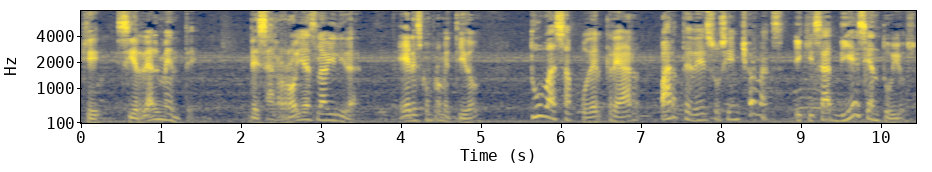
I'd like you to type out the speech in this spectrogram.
que si realmente desarrollas la habilidad, eres comprometido, tú vas a poder crear parte de esos 100 Shermans. Y quizá 10 sean tuyos,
